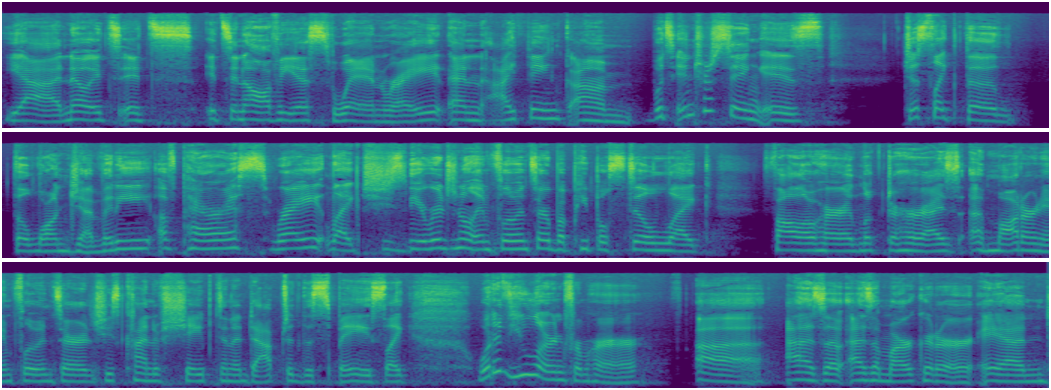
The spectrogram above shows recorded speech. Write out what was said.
Yeah, no, it's it's it's an obvious win, right? And I think um, what's interesting is just like the the longevity of Paris, right? Like she's the original influencer, but people still like follow her and look to her as a modern influencer, and she's kind of shaped and adapted the space. Like, what have you learned from her uh, as a as a marketer and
